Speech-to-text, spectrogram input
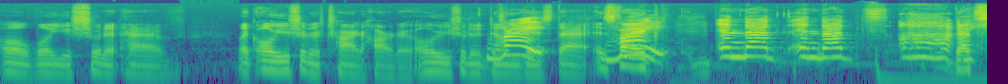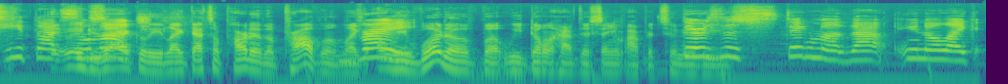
oh, well, you shouldn't have. Like, oh, you should have tried harder. Oh, you should have done right this, that. It's right like and that and that's, uh, i hate that so exactly much like that's a part of the problem. Like, oh, we would have, but we don't have the same opportunities. there's this stigma that you know like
